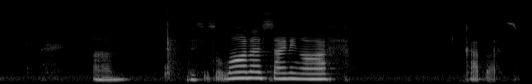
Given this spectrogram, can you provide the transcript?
Um, this is Alana signing off. God bless.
